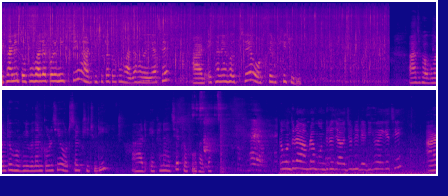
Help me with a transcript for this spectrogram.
এখানে টপু ভাজা করে নিচ্ছি, আর কিছুটা টপু ভাজা হয়ে গেছে। আর এখানে হচ্ছে ওটসের খিচুড়ি। আজ ভগবানকে ভোগ নিবেদন করেছি, ওটসের খিচুড়ি, আর এখানে আছে টপু ভাজা। তো বন্ধুরা, আমরা মন্দিরে যাওয়ার জন্য রেডি হয়ে গেছি। আর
